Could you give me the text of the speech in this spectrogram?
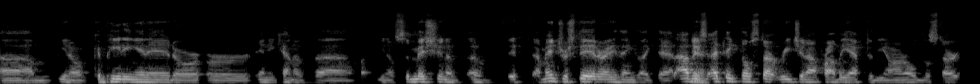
um, you know competing in it or or any kind of uh, you know submission of, of if I'm interested or anything like that. Obviously, I think they'll start reaching out probably after the Arnold. They'll start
